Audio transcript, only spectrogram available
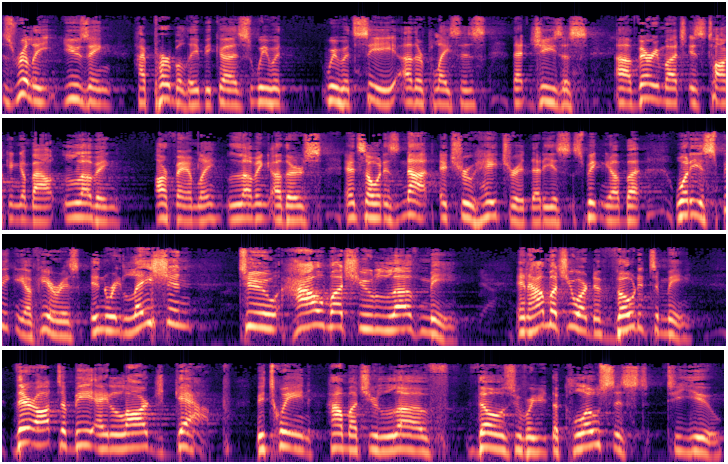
is really using hyperbole because we would we would see other places that Jesus uh, very much is talking about loving our family, loving others. And so it is not a true hatred that he is speaking of, but what he is speaking of here is in relation to how much you love me and how much you are devoted to me, there ought to be a large gap between how much you love those who were the closest to you.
